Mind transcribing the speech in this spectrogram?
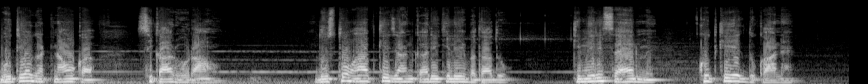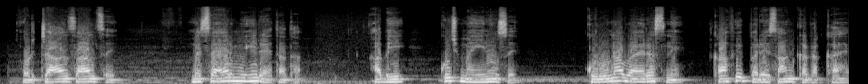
भूतिया घटनाओं का शिकार हो रहा हूँ। दोस्तों, आपकी जानकारी के लिए बता दूँ कि मेरे शहर में खुद की एक दुकान है। और चार साल से मैं शहर में ही रहता था। अभी कुछ महीनों से कोरोना वायरस ने काफ़ी परेशान कर रखा है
